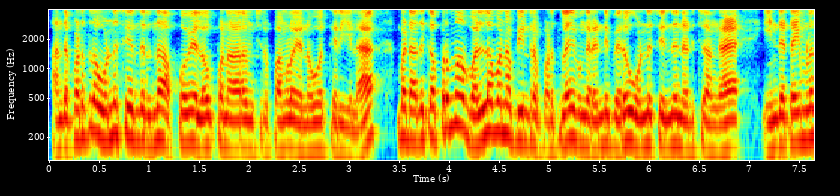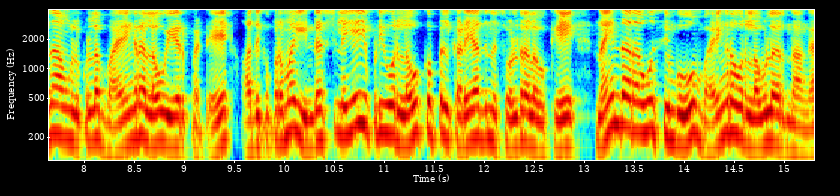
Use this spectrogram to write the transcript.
அந்த அந்த படத்துல ஒன்று சேர்ந்திருந்தா அப்போவே லவ் பண்ண ஆரம்பிச்சிருப்பாங்களோ என்னவோ தெரியல. பட் அதுக்கப்புறமா வல்லவன் அப்படின்ற படத்துல இவங்க ரெண்டு பேரும் ஒன்னு சேர்ந்து நடிச்சாங்க. இந்த டைம்ல தான் அவங்களுக்குள்ள பயங்கர லவ் ஏற்பட்டு அதுக்கப்புறமா இண்டஸ்ட்ரியிலேயே இப்படி ஒரு லவ் கப்பல் கிடையாதுன்னு சொல்ற அளவுக்கு நயன்தாராவும் சிம்புவும் பயங்கர ஒரு லவ்ல இருந்தாங்க.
